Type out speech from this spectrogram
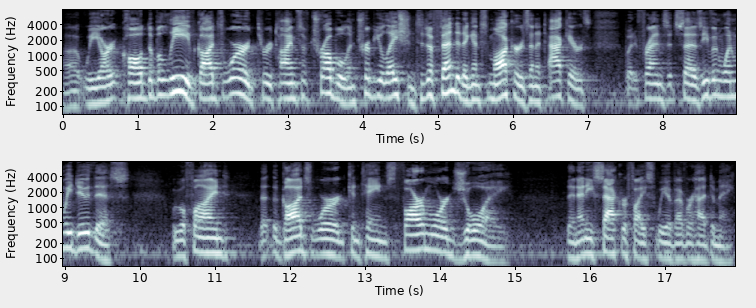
Uh, we are called to believe God's word through times of trouble and tribulation, to defend it against mockers and attackers. But, friends, it says even when we do this, we will find that the God's word contains far more joy than any sacrifice we have ever had to make.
